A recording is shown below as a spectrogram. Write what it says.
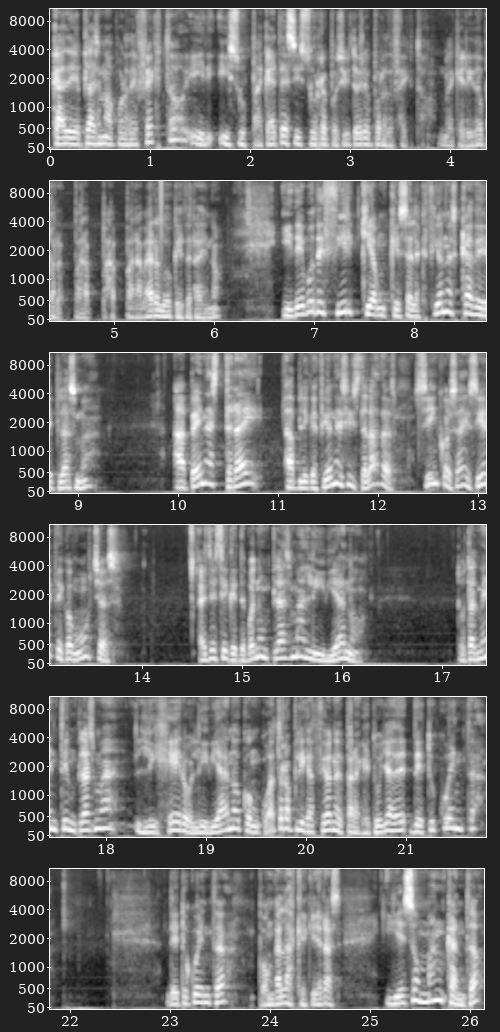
KDE Plasma por defecto y, sus paquetes y su repositorio por defecto. Lo he querido para, ver lo que trae, ¿no? Y debo decir que aunque selecciones KDE Plasma, apenas trae aplicaciones instaladas. 5, 6, 7, como muchas. Es decir, que te pone un plasma liviano. Totalmente un plasma ligero, liviano, con cuatro aplicaciones para que tú ya de, tu cuenta, de tu cuenta, pongas las que quieras. Y eso me ha encantado.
